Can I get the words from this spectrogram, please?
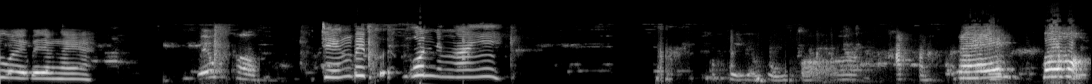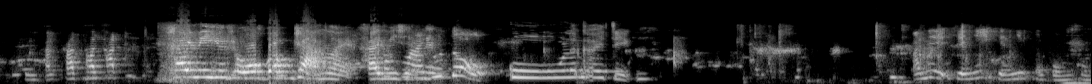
ด้วยไปยังไงอะเวลคัมเจ๋งไปปล้นยังไงโอเคเดี๋ยวผมขอคัดก่อนไหนโปรโมท คัดคัดคัดคัดใครมี YouTube บอกถามหน่อย ใครมีช่มาองยูโดกูแล้วก็ไอ้เจ๋งอันนี้เสียงนี้เสียงนี้ของผมผม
